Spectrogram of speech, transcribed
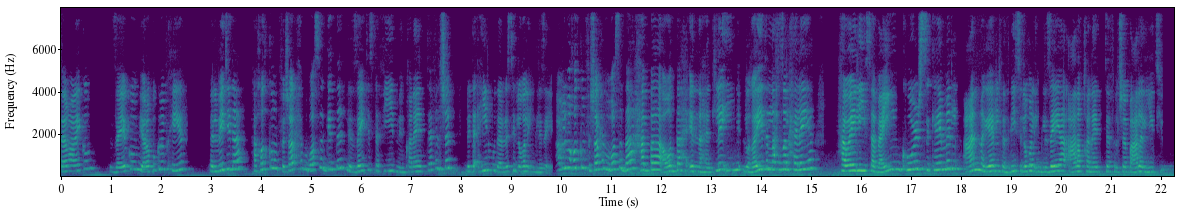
السلام عليكم. ازيكم؟ يا رب تكونوا بخير. في الفيديو ده هاخدكم في شرح مبسط جدا لإزاي تستفيد من قناة تافل شيب لتأهيل مدرسي اللغة الإنجليزية. قبل ما أخدكم في الشرح المبسط ده حابة أوضح إن هتلاقي لغاية اللحظة الحالية حوالي 70 course كامل عن مجال تدريس اللغة الإنجليزية على قناة تافل شيب على اليوتيوب.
